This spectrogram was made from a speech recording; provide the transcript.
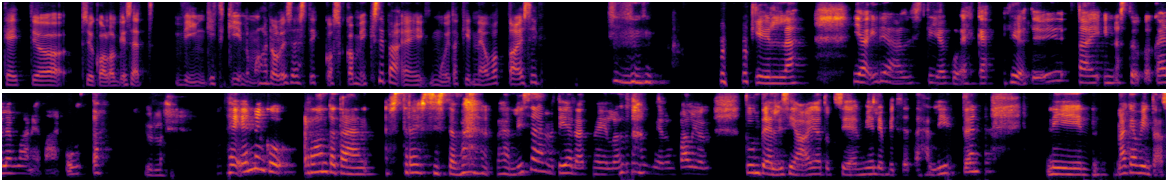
keittiöpsykologiset vinkitkin mahdollisesti, koska miksipä ei muitakin neuvottaisi. Kyllä. Ja ideaalisesti joku ehkä hyötyy tai innostuu kokeilemaan jotain uutta. Kyllä. Hei, ennen kuin rantataan stressistä vähän, vähän lisää, mä tiedän, että meillä on, meillä on paljon tunteellisia ajatuksia ja mielipiteitä tähän liittyen, niin mä kävin taas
